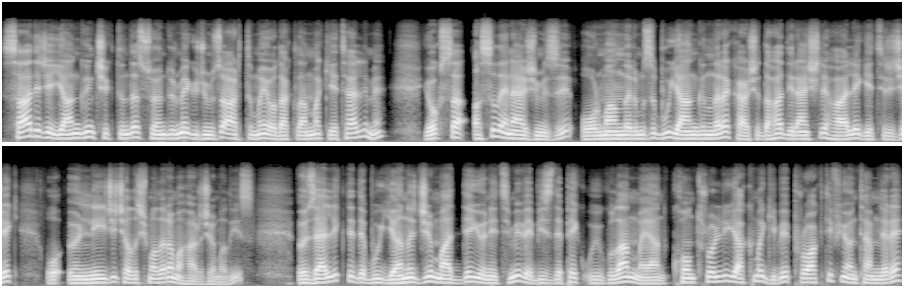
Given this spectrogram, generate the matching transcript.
sadece yangın çıktığında söndürme gücümüzü arttırmaya odaklanmak yeterli mi? Yoksa asıl enerjimizi, ormanlarımızı bu yangınlara karşı daha dirençli hale getirecek o önleyici çalışmalara mı harcamalıyız? Özellikle de bu yanıcı madde yönetimi ve bizde pek uygulanmayan kontrollü yakma gibi proaktif yöntemlere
